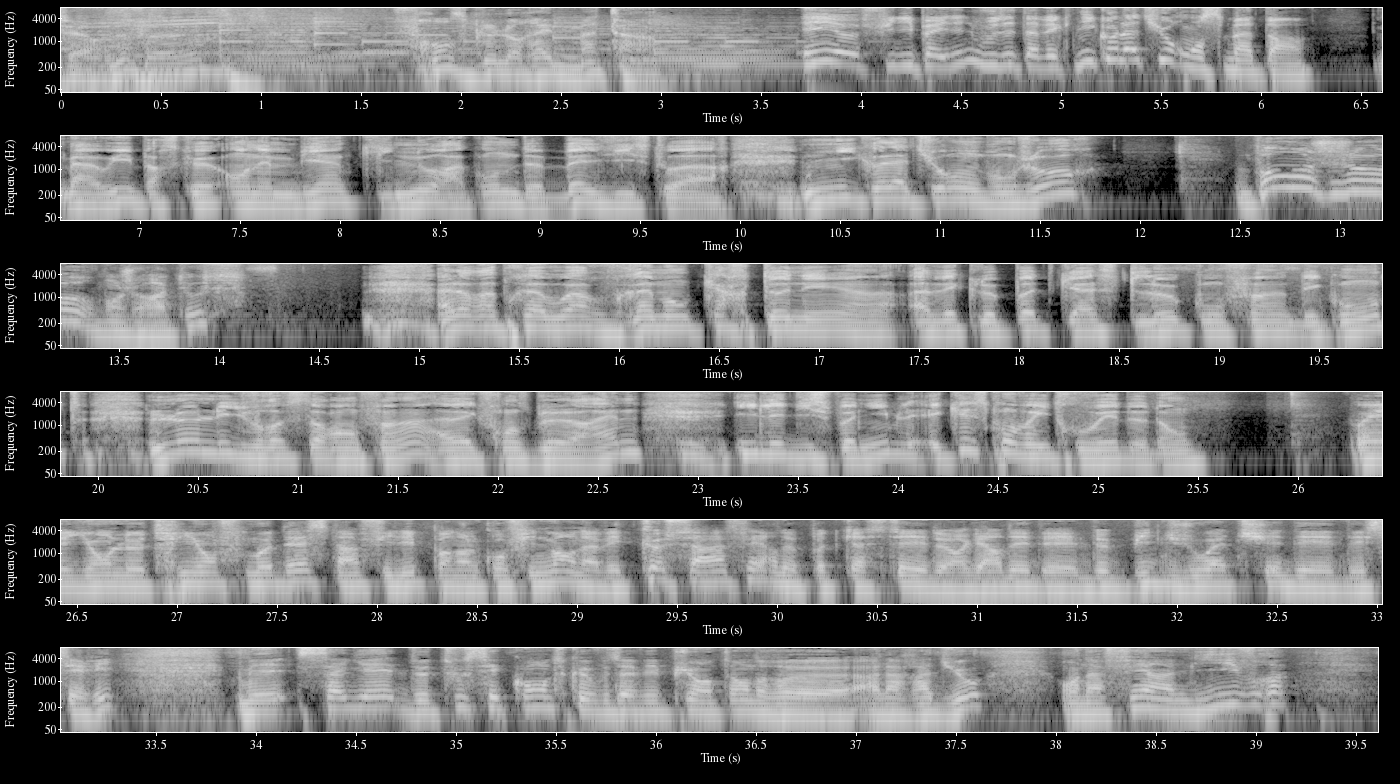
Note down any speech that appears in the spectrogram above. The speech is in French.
6h, 9h, France Bleu Lorraine matin. Et euh, Philippe Aynen, vous êtes avec Nicolas Turon ce matin. Bah oui, parce qu'on aime bien qu'il nous raconte de belles histoires. Nicolas Turon, bonjour. Bonjour, bonjour à tous. Alors après avoir vraiment cartonné hein, avec le podcast Le Confin des Contes, le livre sort enfin avec France Bleu Lorraine. Il est disponible et qu'est-ce qu'on va y trouver dedans? Voyons le triomphe modeste, hein, Philippe. Pendant le confinement, on n'avait que ça à faire de podcaster et de regarder des, de binge-watcher des, des séries. Mais ça y est, de tous ces contes que vous avez pu entendre euh, à la radio, on a fait un livre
